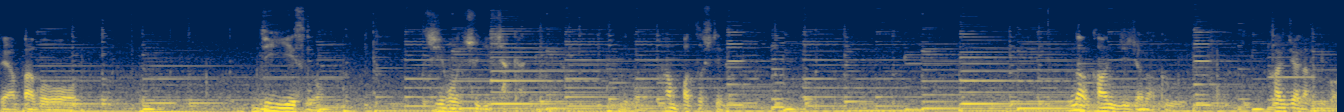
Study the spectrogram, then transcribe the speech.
でやっぱこう DS の資本主義社会に反発してる。な感じじゃなく。感じじゃなくてこ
